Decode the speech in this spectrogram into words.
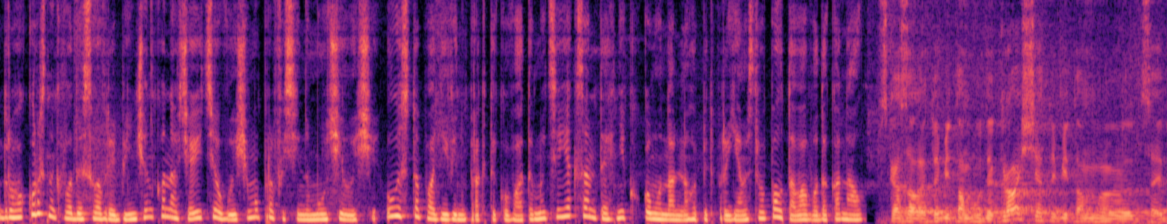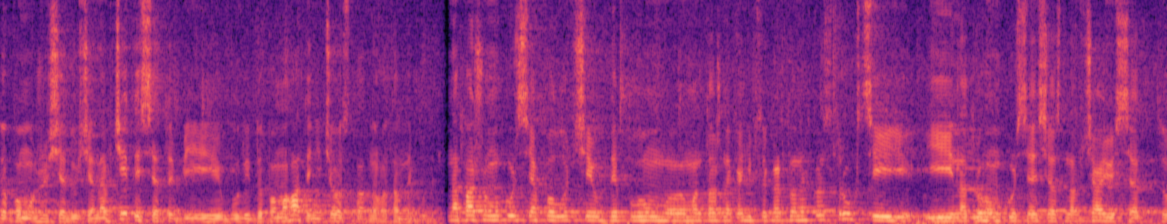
Другокурсник Владислав Рябінченко навчається у вищому професійному училищі. У листопаді він практикуватиметься як сантехнік комунального підприємства Полтава Водоканал. Сказали, тобі там буде краще, тобі там е, це допоможе ще дужче навчитися, тобі будуть допомагати, нічого складного там не буде. На першому курсі я отримав диплом е, монтажника гіпсокартонних конструкцій, і на другому курсі я зараз навчаюся, то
